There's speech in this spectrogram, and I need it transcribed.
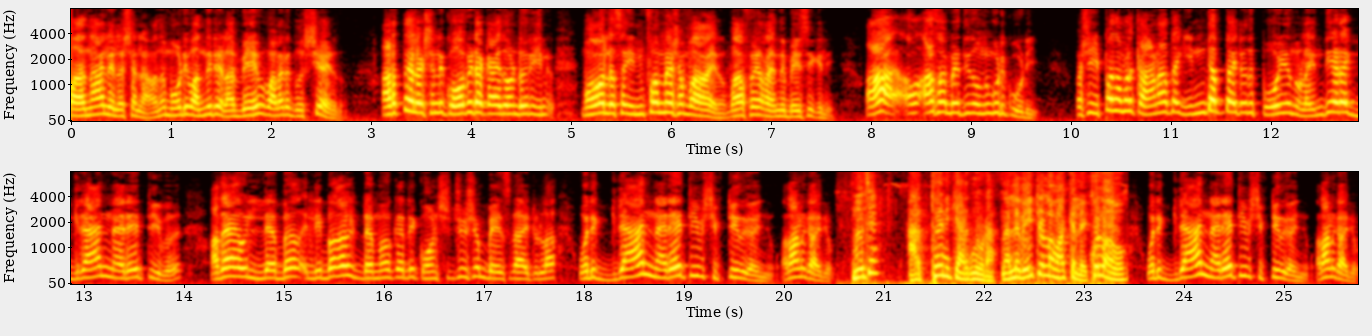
പതിനാല് ഇലക്ഷനിലാണ്. അന്ന് മോഡി വന്നിട്ടുള്ള വേവ് വളരെ ദൃശ്യമായിരുന്നു. അടുത്ത ഇലക്ഷനിൽ കോവിഡ് ഒക്കെ ആയതുകൊണ്ട് ഒരു മോറലെസ് ഇൻഫർമേഷൻ വാറായിരുന്നു വാർഫെയർ ആയിരുന്നു ബേസിക്കലി ആ ആ സമയത്ത് ഇതൊന്നും കൂടി കൂടി. പക്ഷെ ഇപ്പൊ നമ്മൾ കാണാത്ത ഇൻഡെപ്ത് ആയിട്ട് അത് പോയി എന്നുള്ള ഇന്ത്യയുടെ ഗ്രാൻഡ് നെറേറ്റീവ് അതായത് ലിബറൽ ഡെമോക്രാറ്റിക് കോൺസ്റ്റിറ്റ്യൂഷൻ ബേസ്ഡ് ആയിട്ടുള്ള ഒരു ഗ്രാൻഡ് നെറേറ്റീവ് ഷിഫ്റ്റ് ചെയ്ത് കഴിഞ്ഞു. അതാണ് കാര്യം. അർത്ഥം എനിക്ക് അറിഞ്ഞൂടാ. നല്ല വെയിറ്റ് ഉള്ള വാക്കല്ലേ? കൊള്ളാവോ? ഒരു ഗ്രാൻഡ് നെറേറ്റീവ് ഷിഫ്റ്റ് ചെയ്ത് കഴിഞ്ഞു. അതാണ് കാര്യം.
